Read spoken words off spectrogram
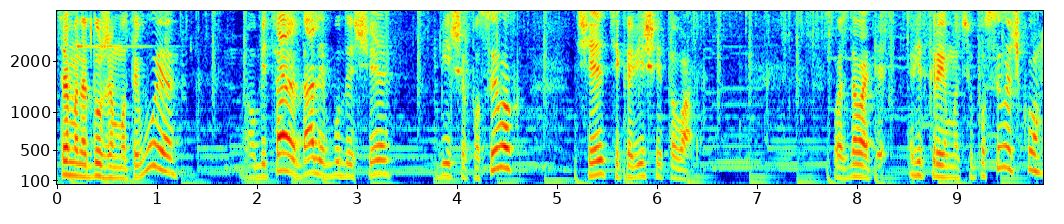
Це мене дуже мотивує. Обіцяю, далі буде ще більше посилок, ще цікавіші товари. Ось давайте відкриємо цю посилочку.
